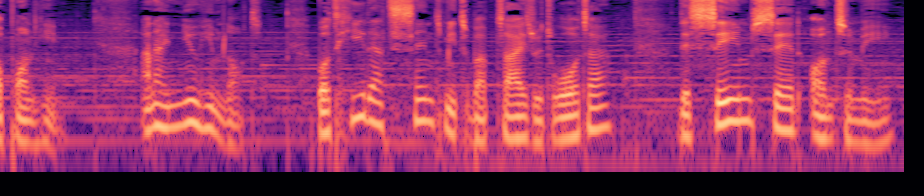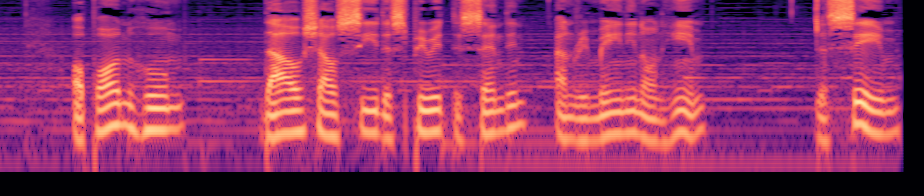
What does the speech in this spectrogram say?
upon him. And I knew him not. But he that sent me to baptize with water, the same said unto me, Upon whom thou shalt see the Spirit descending and remaining on him, the same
